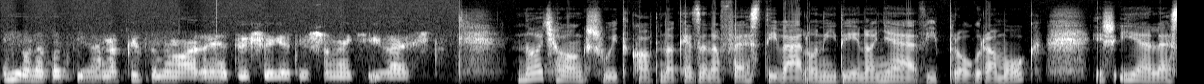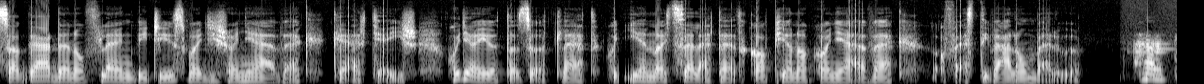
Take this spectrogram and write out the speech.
Jó napot kívánok, köszönöm a lehetőséget és a meghívást. Nagy hangsúlyt kapnak ezen a fesztiválon idén a nyelvi programok, és ilyen lesz a Garden of Languages, vagyis a nyelvek kertje is. Hogyan jött az ötlet, hogy ilyen nagy szeletet kapjanak a nyelvek a fesztiválon belül? Hát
